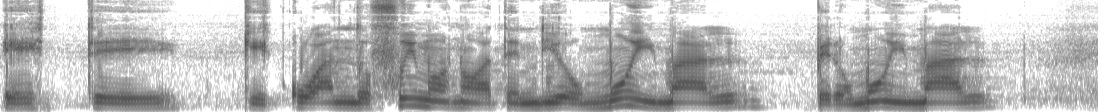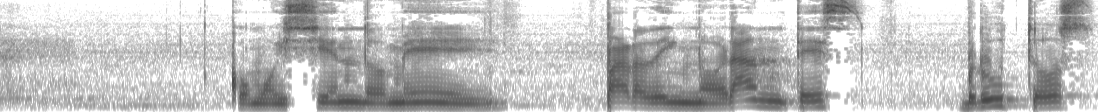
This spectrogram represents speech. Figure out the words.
este, que cuando fuimos nos atendió muy mal, pero muy mal, como diciéndome par de ignorantes, brutos,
